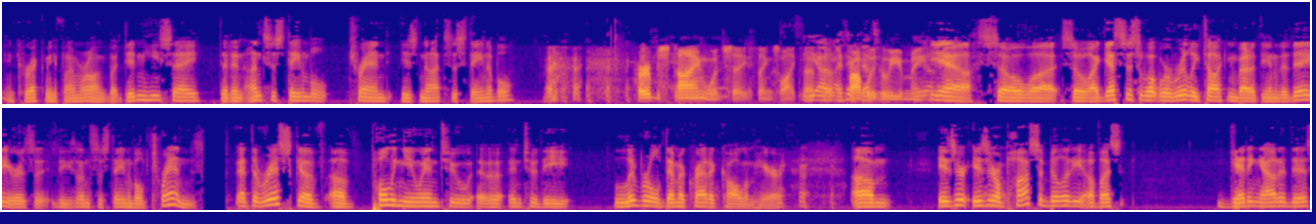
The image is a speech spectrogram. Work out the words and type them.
and correct me if I'm wrong, but didn't he say that an unsustainable trend is not sustainable? Herb Stein would say things like that. Yeah, that's probably that's, who you mean. Yeah. So, uh, so I guess this is what we're really talking about at the end of the day here is uh, these unsustainable trends. At the risk of, of pulling you into uh, into the liberal Democratic column here, um, is there is there a possibility of us getting out of this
